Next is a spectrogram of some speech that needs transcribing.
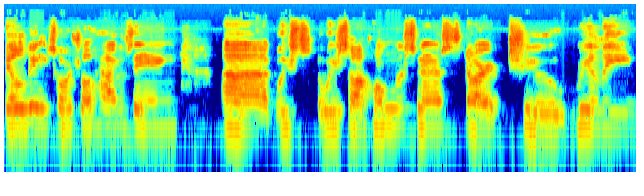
building social housing. Uh, we we saw homelessness start to really,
